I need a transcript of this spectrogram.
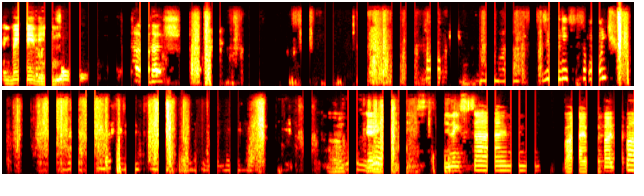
Handmade. Okay. See you next time. Bye bye bye.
